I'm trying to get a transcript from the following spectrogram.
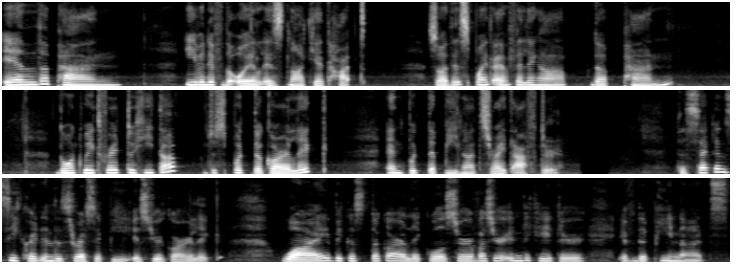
in the pan even if the oil is not yet hot. So at this point, I'm filling up the pan. Don't wait for it to heat up. Just put the garlic and put the peanuts right after. The second secret in this recipe is your garlic. Why? Because the garlic will serve as your indicator if the peanuts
